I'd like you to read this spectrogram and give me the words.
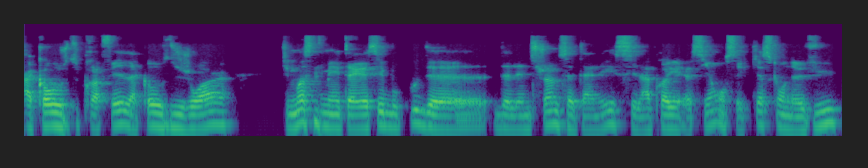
à cause du profil, à cause du joueur. Puis moi, ce qui m'intéressait beaucoup de, de Lindstrom cette année, c'est la progression. C'est qu'est-ce qu'on a vu?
